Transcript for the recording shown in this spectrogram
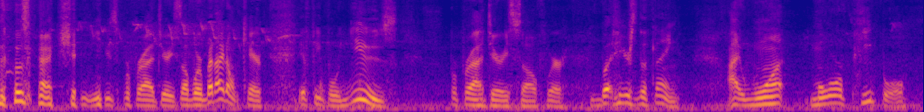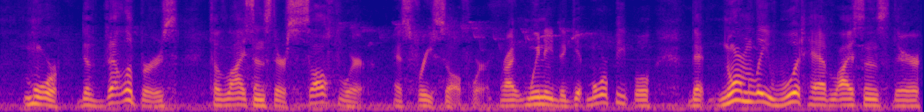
those guys shouldn't use proprietary software, but I don't care if people use proprietary software. But here's the thing. I want more people, more developers to license their software as free software, right? We need to get more people that normally would have licensed their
